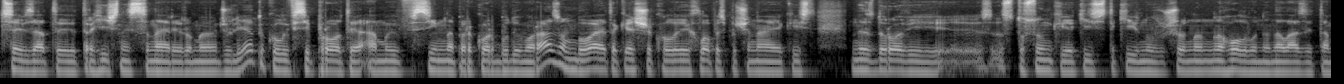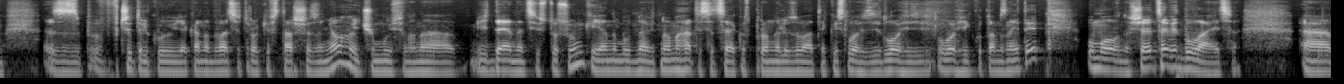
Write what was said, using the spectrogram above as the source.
цей взяти трагічний сценарій Ромео і Джульєту, коли всі проти, а ми всім наперекор будемо разом. Буває таке, що коли хлопець починає якісь нездорові е, стосунки, якісь такі, ну що на, голову не налазить там з вчителькою, яка на 20 років старше за нього, і чомусь вона йде на ці стосунки. Я не буду навіть намагатися це якось проаналізувати, якусь логіку там знайти. Умовно, що це відбувається. Е,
